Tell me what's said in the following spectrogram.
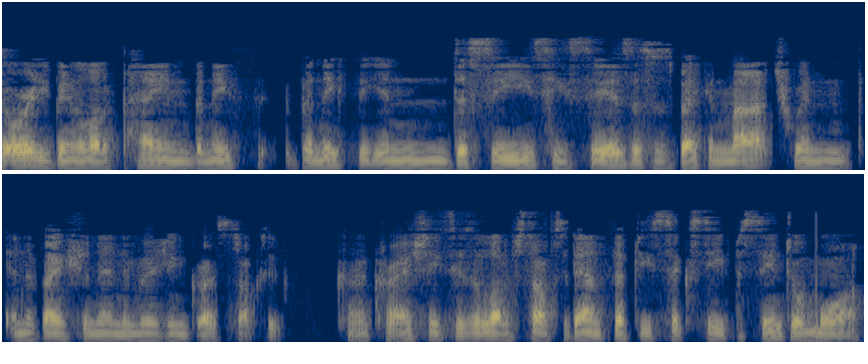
already been a lot of pain beneath beneath the indices. He says this was back in March when innovation and emerging growth stocks had kind of crashed. He says a lot of stocks are down 50, 60 percent or more,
